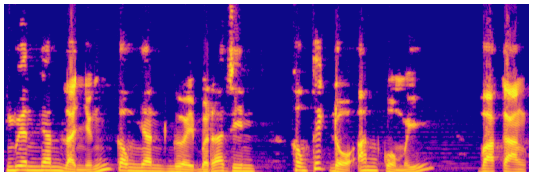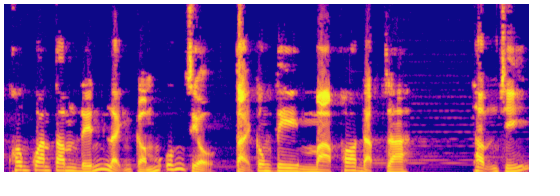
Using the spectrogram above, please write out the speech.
Nguyên nhân là những công nhân người Brazil không thích đồ ăn của Mỹ và càng không quan tâm đến lệnh cấm uống rượu tại công ty mà Ford đặt ra. Thậm chí,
